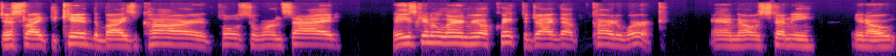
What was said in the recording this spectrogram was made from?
just like the kid that buys a car, it pulls to one side, he's going to learn real quick to drive that car to work. And all of a sudden, he, you know,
